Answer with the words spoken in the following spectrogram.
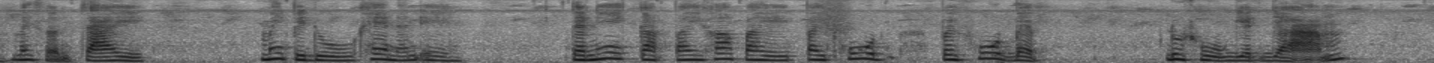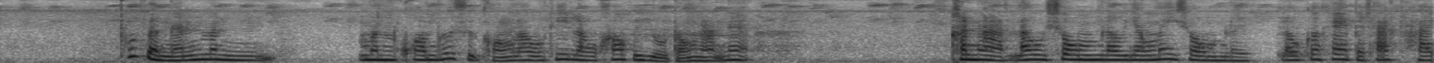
ๆ ไม่สนใจ ไม่ไปดูแค่นั้นเอง แต่นี่กลับไปเข้าไปไปพูดไปพูดแบบดูถูกเหยียดหยาม พูดแบบนั้นมันมันความรู้สึกของเราที่เราเข้าไปอยู่ตรงนั้นเนี่ย ขนาดเราชมเรายังไม่ชมเลย เราก็แค่ไปทักทาย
